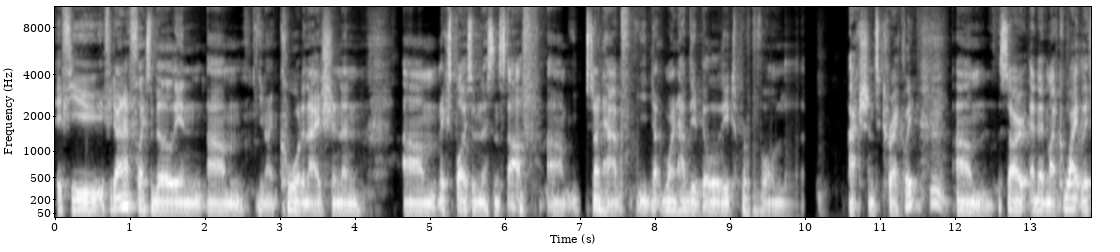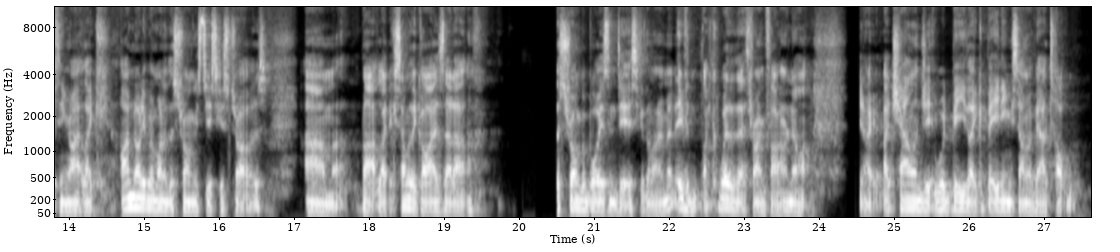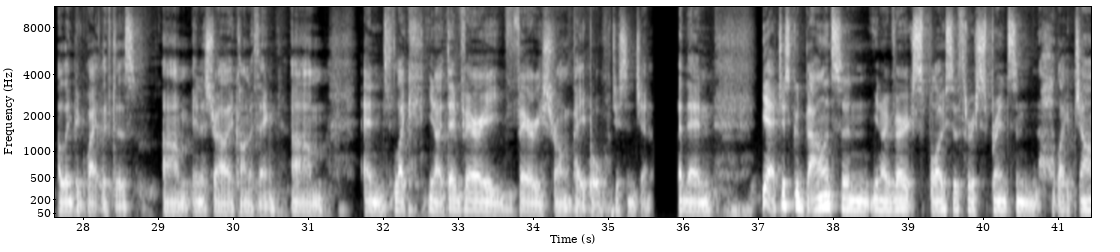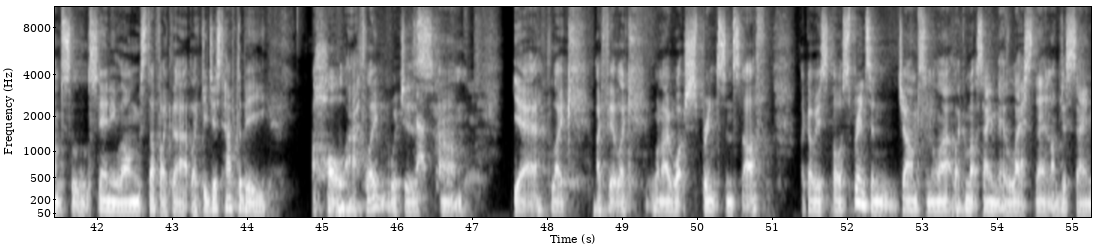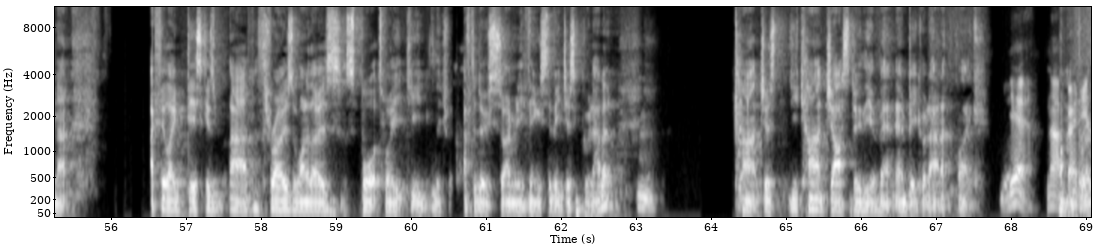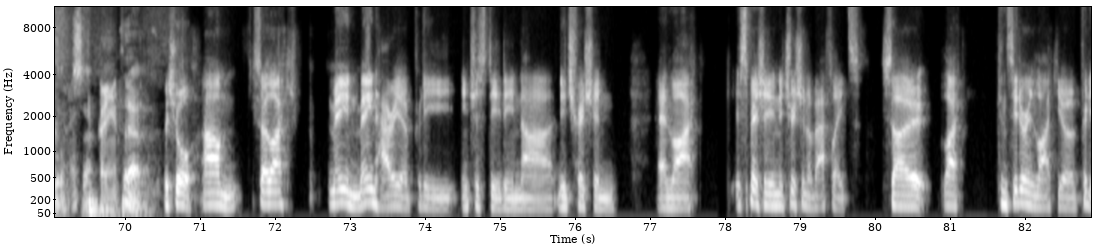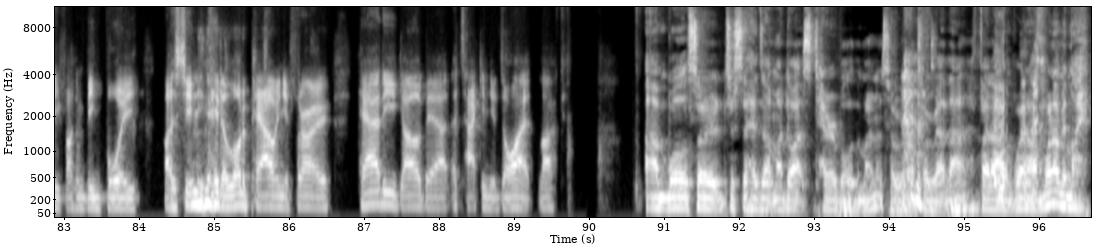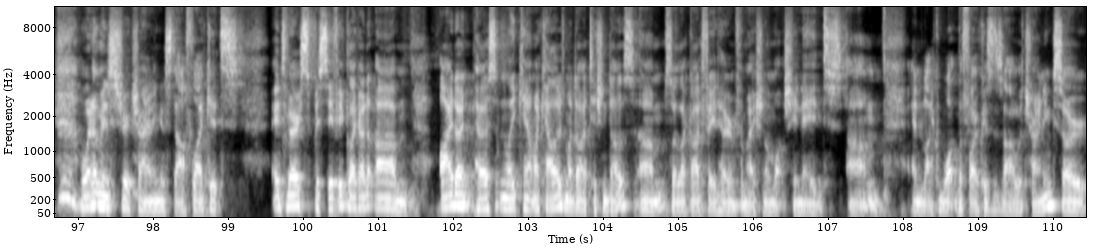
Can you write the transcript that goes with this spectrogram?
if you if you don't have flexibility and um, you know coordination and um, explosiveness and stuff, um, you just don't have you don't, won't have the ability to perform the actions correctly. Mm. Um, so and then like weightlifting, right? Like I'm not even one of the strongest discus throwers, um, but like some of the guys that are the stronger boys in disc at the moment, even like whether they're throwing far or not, you know, a challenge it would be like beating some of our top Olympic weightlifters um, in Australia, kind of thing. Um, and like you know they're very very strong people just in general and then yeah just good balance and you know very explosive through sprints and like jumps standing long stuff like that like you just have to be a whole athlete which is um yeah like i feel like when i watch sprints and stuff like obviously or sprints and jumps and all that like i'm not saying they're less than i'm just saying that I feel like disc is uh, throws are one of those sports where you, you, literally have to do so many things to be just good at it. Mm. Can't just you can't just do the event and be good at it. Like yeah, no, great answer. Mate. So, great answer. Yeah, for sure. Um, so like me and me and Harry are pretty interested in uh, nutrition and like especially nutrition of athletes. So like considering like you're a pretty fucking big boy I assume you need a lot of power in your throw. How do you go about attacking your diet? Like, um, well, so just a heads up, my diet's terrible at the moment, so we won't talk about that. But um, when I'm when I'm in like when I'm in strict training and stuff, like it's it's very specific. Like I um I don't personally count my calories. My dietitian does. Um, so like I feed her information on what she needs, um, and like what the focuses are with training. So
